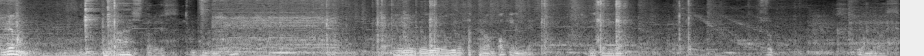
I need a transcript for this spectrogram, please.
물량. 아씨 떨어졌어. 여기 여기 여기로 딱 들어가면 꺾이는데. 근데 저기가 쑥. 쑥 안 들어갔어.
